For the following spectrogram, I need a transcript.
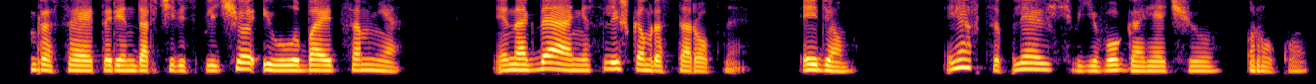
— бросает арендар через плечо и улыбается мне. «Иногда они слишком расторопны. Идем. Я вцепляюсь в его горячую руку.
